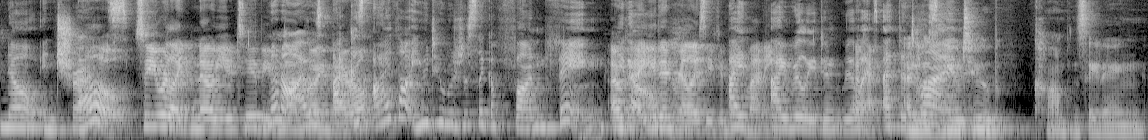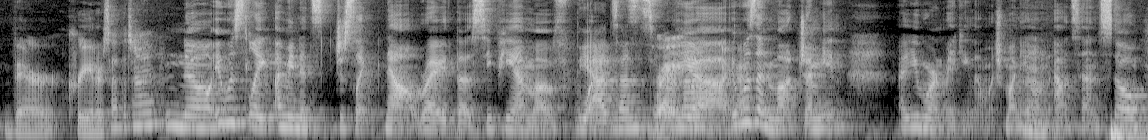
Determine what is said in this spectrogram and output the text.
no insurance? Oh, so you were like no YouTube, even No, no, I was going because viral? I, thought YouTube was just like a fun thing. okay, you, know? you didn't realize you could make I, money. I really didn't realize Okay. at the and time. was YouTube compensating their creators at the time? No, it was like I mean, it's just like now, right? The CPM of the AdSense, Right. Yeah, Okay. it wasn't much. I mean, uh, you weren't making that much money on Hmm. AdSense, so.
